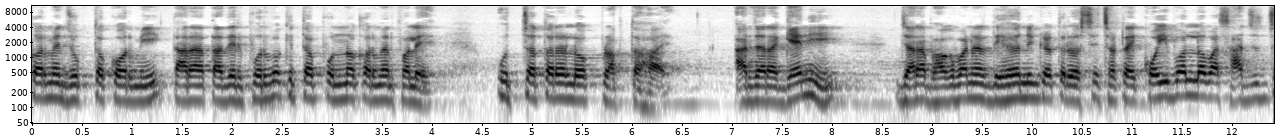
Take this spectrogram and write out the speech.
কর্মে যুক্ত কর্মী, তারা তাদের পূর্বকৃত পুণ্যকর্মের ফলে উচ্চতর লোক প্রাপ্ত হয়। আর যারা জ্ঞানী, যারা ভগবানের দেহ নিকট রশ্মি ছটায় কৈবল্য বা সাহায্য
